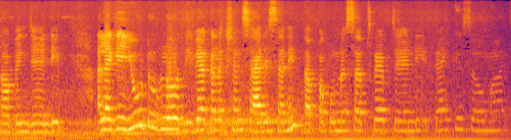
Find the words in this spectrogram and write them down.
షాపింగ్ చేయండి. అలాగే యూట్యూబ్లో దివ్య కలెక్షన్ శారీస్ అని తప్పకుండా సబ్స్క్రైబ్ చేయండి. థ్యాంక్ యూ సో మచ్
